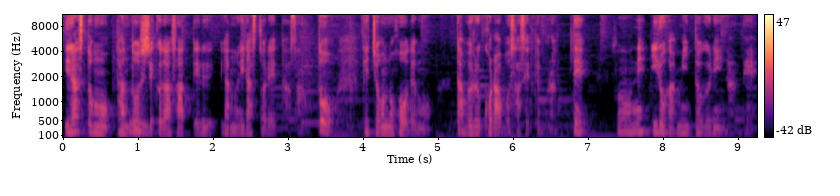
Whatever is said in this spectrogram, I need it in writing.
イラストも担当してくださっている、あのイラストレーターさんと手帳の方でもダブルコラボさせてもらってそのね色がミントグリーンなんで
